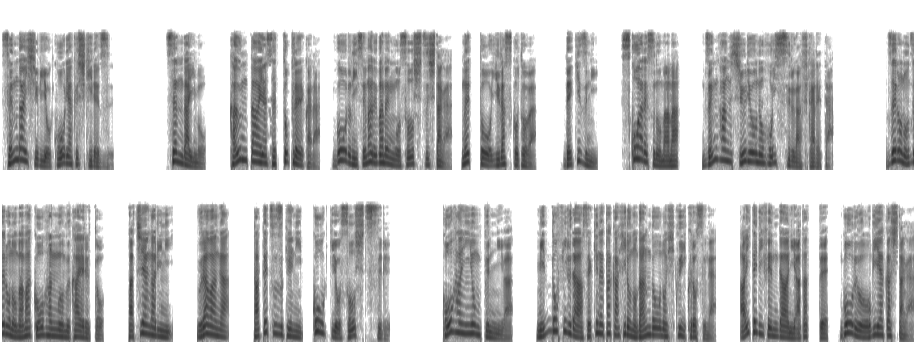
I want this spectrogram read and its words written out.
仙台守備を攻略しきれず。仙台もカウンターやセットプレーからゴールに迫る場面を創出したがネットを揺らすことはできずにスコアレスのまま前半終了のホイッスルが吹かれた。0の0のまま後半を迎えると立ち上がりに浦和が立て続けに好機を創出する。後半4分にはミッドフィルダー関根隆弘の弾道の低いクロスが相手ディフェンダーに当たってゴールを脅かしたが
